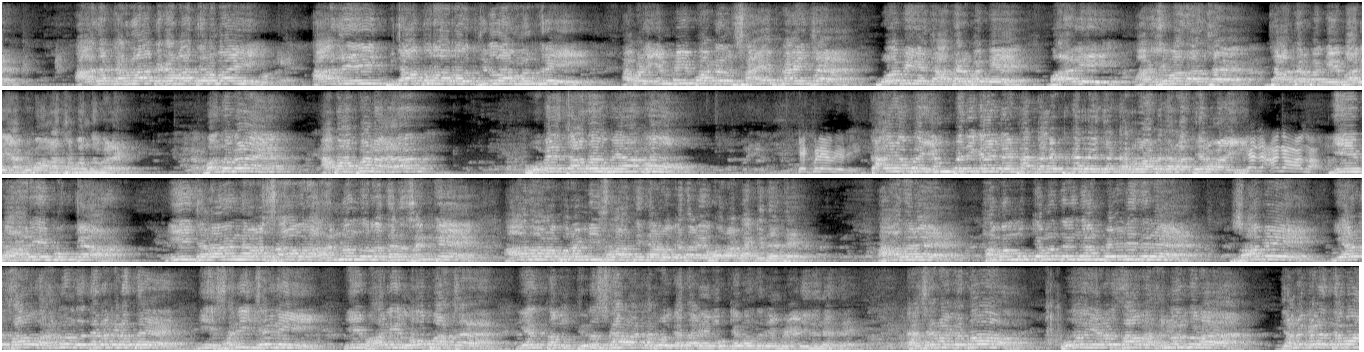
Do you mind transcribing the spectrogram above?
आज कर्नाटक माध्यमाई आज बिजापूर जिल्हा मंत्री आपण ಎಂ ಬಿ ಪಾಟೀಲ್ ಸಾಹೇಬ್ ಕಾಯ್ಚ ಓಬಿಯ ಜಾತ್ರೆ ಬಗ್ಗೆ ಭಾರಿ ಆಶೀರ್ವಾದ ಜಾತ್ರೆ ಬಗ್ಗೆ ಭಾರಿ ಅಭಿಮಾನ ಬಂಧುಗಳೇ ಬಂಧುಗಳೇ ಅಪ್ಪ ಅಪ್ಪನ ಉಮೇಶ್ ಜಾಧವ್ ಯಾಕೋ एक मिनिट वेळी काय आपण एम्पेरिकल डेटा कलेक्ट करायचा कर्नाटक राज्यरमाई अंगा अंगा ಈ ಭಾರಿ ಮುಖ್ಯ ಈ ಜನಾಂಗದ ಸಾವಿರ ಹನ್ನೊಂದರ ಜನಸಂಖ್ಯೆ ಆಧಾರ ಪರ ಮೀಸಲಾತಿ ಕತಡೆ ಹೋರಾಟ ಹಾಕಿದೆ ಆದರೆ ನಮ್ಮ ಮುಖ್ಯಮಂತ್ರಿ ನಾನು ಬೇಡಿದ್ರೆ ಸ್ವಾಮಿ ಎರಡ್ ಸಾವಿರದ ಹನ್ನೊಂದು ಜನಗಳತೆ ಈ ಸರಿ ಚೇನಿ ಈ ಭಾರಿ ಲೋಪಾರ್ಥ ಏನ್ ತಮ್ಮ ತಿರಸ್ಕಾರ ಕರ್ರು ಕತಡೆ ಮುಖ್ಯಮಂತ್ರಿ ಬೇಡಿದ್ದೀನಿ ಕಸನಾಗತ ಓ ಎರಡ್ ಸಾವಿರದ ಹನ್ನೊಂದರ ಜನಗಣತಮ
